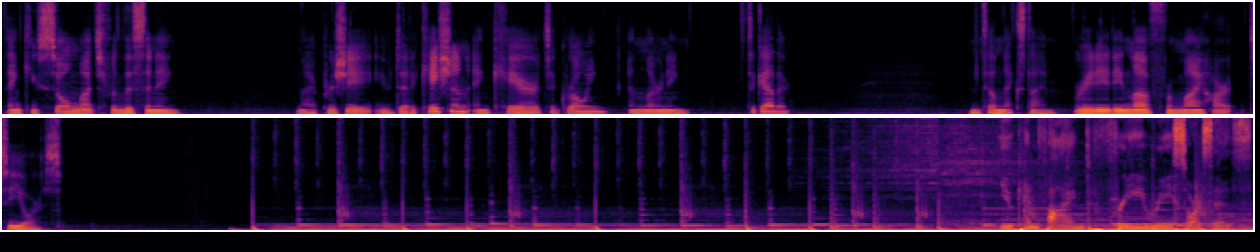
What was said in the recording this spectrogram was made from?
Thank you so much for listening. I appreciate your dedication and care to growing and learning together. Until next time, radiating love from my heart to yours. You can find free resources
